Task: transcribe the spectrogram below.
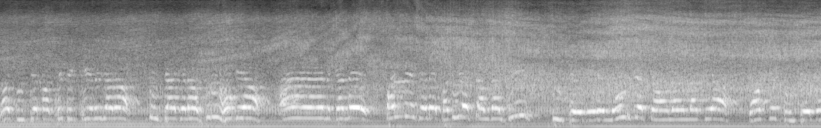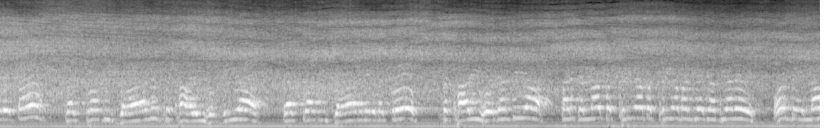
ਲਓ ਦੂਜੇ ਪਾਸੇ ਦੇਖੀਏ ਨਜ਼ਾਰਾ। ਦੂਜਾ ਜਿਹੜਾ ਸ਼ੁਰੂ ਹੋ ਗਿਆ। ਐਨ ਕਹਿੰਦੇ ਪਹਿਲੇ ਜਿਹੜੇ ਵਧੀਆ ਚੱਲਦਾ ਸੀ। ਦੂਜੇ ਜਿਹੜੇ ਲੋੜ ਦੇ ਕਾਲ ਲੈਣ ਲੱਗ ਗਿਆ। ਕਿਉਂਕਿ ਦੂਜੇ ਜਿਹੜੇ ਤਾਂ ਟਰੈਕਟਰਾਂ ਦੀ ਜਾਨ ਸੁਖਾਲੀ ਹੁੰਦੀ ਆ। ਟਰੈਕਟਰਾਂ ਦੀ ਜਾਨ ਮੇਰੇ ਮਿੱਤਰੋ, ਸਖਾਲੀ ਹੋ ਜਾਂਦੀ ਆ, ਪਰ ਗੱਲਾਂ ਵੱਖਰੀਆਂ ਵੱਖਰੀਆਂ ਬਣਦੀਆਂ ਜਾਂਦੀਆਂ ਨੇ। ਉਹ ਮੇਲਾ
